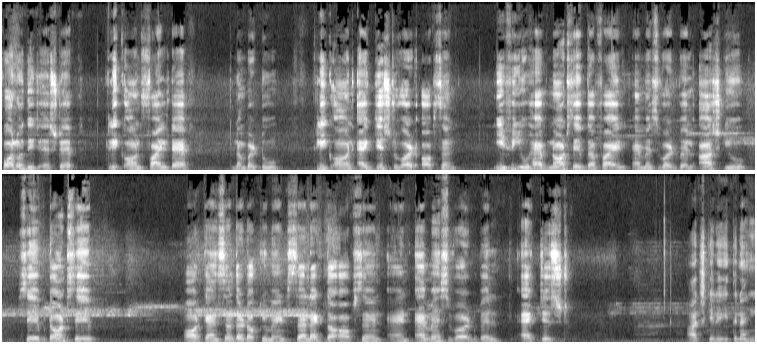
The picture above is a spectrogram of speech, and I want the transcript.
follow these step click on file tab number two click on exist Word option if you have not save the file M S Word will ask you save don't save और cancel the document select the option and M S Word will exist आज के लिए इतना ही।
